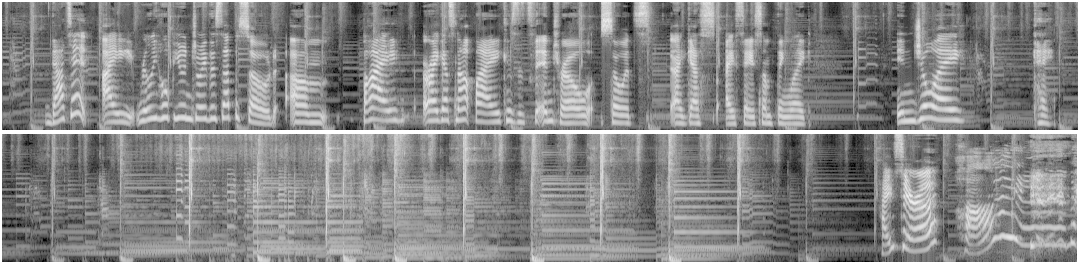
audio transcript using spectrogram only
that's it. I really hope you enjoy this episode. Um, bye. Or I guess not bye, because it's the intro. So it's, I guess I say something like, enjoy. Okay. Hi, Sarah. Hi.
